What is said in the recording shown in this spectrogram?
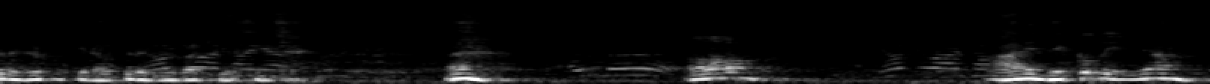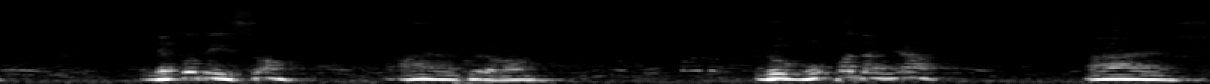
엎드려질 것끼리 엎드려질 것끼리, 진짜. 아이고, 어? 아니, 내 것도 있냐? 내 것도 있어. 아유, 그럼. 너 못 받았냐? 아이씨.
